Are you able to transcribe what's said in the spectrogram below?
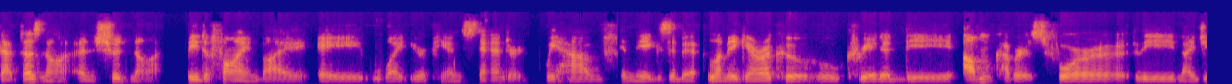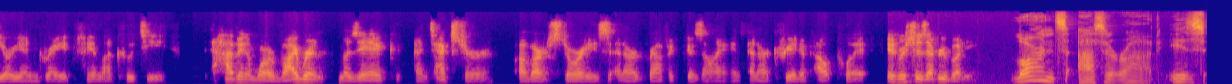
that does not and should not be defined by a white European standard. We have in the exhibit Lemi Ghariokwu, who created the album covers for the Nigerian great Fela Kuti. Having a more vibrant mosaic and texture of our stories and our graphic design and our creative output enriches everybody. Lawrence Azerrad is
